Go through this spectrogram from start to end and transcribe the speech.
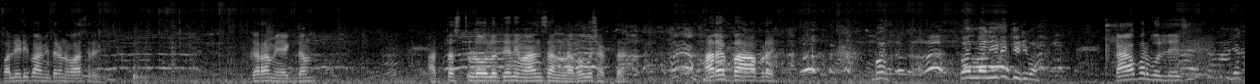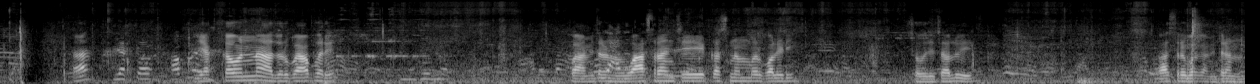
क्वालिटी पहा मित्रांनो वासराची. गरम आहे एकदम. आत्ताच तुडवलं त्याने माणसांना बघू शकता. अरे बाप रे काय ऑफर बोलले याची? हा? एक्कावन्न हजार रुपये ऑफर आहे. पहा मित्रांनो वासरांचे एकच नंबर क्वालिटी सौदे चालू आहे. वासर बघा मित्रांनो.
